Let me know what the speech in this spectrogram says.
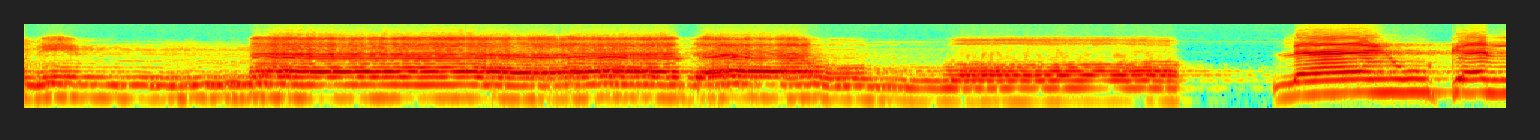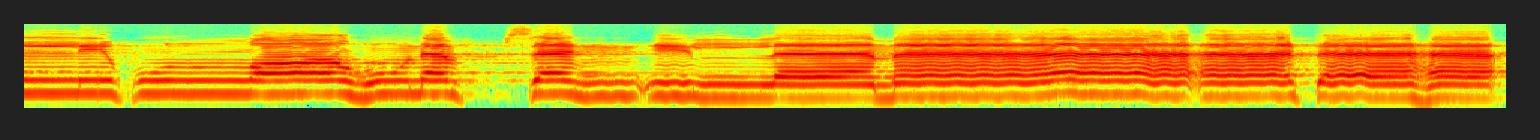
مما لا يكلف الله نفسا إلا ما آتاها.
